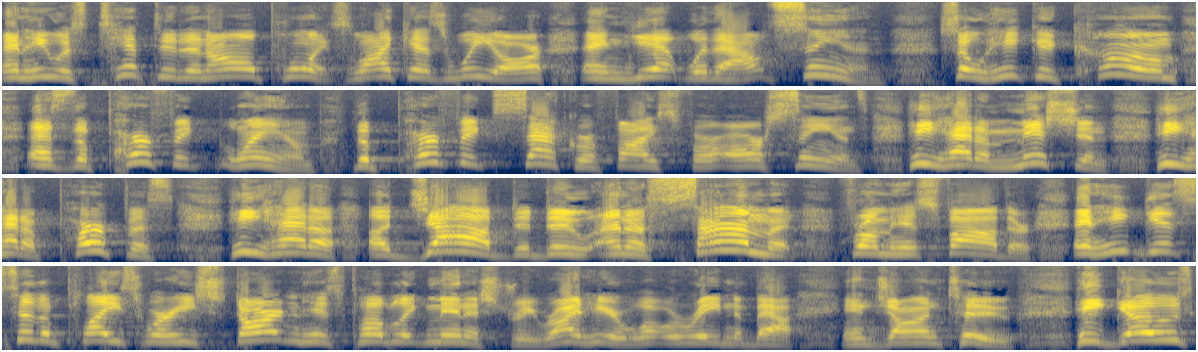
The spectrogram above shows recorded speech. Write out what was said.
And he was tempted in all points, like as we are, and yet without sin. So he could come as the perfect lamb, the perfect sacrifice for our sins. He had a mission, he had a purpose, he had a, a job to do, an assignment from his father. And he gets to the place where he's starting his public ministry, right here, what we're reading about in John 2. He goes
